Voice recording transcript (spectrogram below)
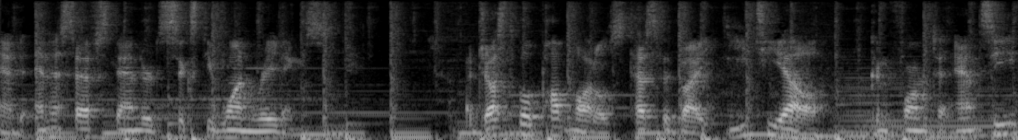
and NSF Standard 61 ratings. Adjustable pump models tested by ETL conform to ANSI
